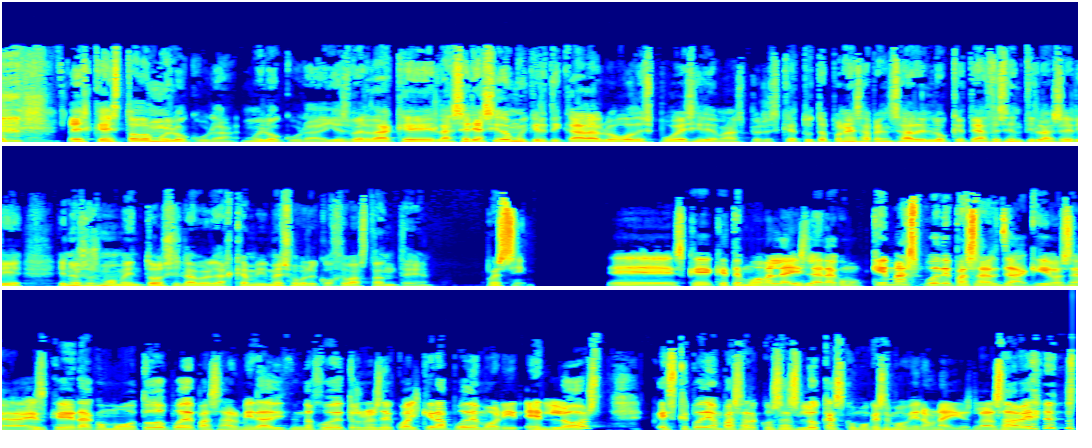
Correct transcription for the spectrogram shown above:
pasar? es que es todo muy locura, muy locura. Y es verdad que la serie ha sido muy criticada luego después y demás, pero es que tú te pones a pensar en lo que te hace sentir la serie en esos momentos y la verdad es que a mí me sobrecoge bastante. ¿eh? Pues sí. Eh, es que, que te muevan la isla era como, ¿qué más puede pasar ya aquí? O sea, es que era como, todo puede pasar. Mira, dicen de Juego de Tronos de cualquiera puede morir. En Lost es que podían pasar cosas locas como que se moviera una isla, ¿sabes? o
